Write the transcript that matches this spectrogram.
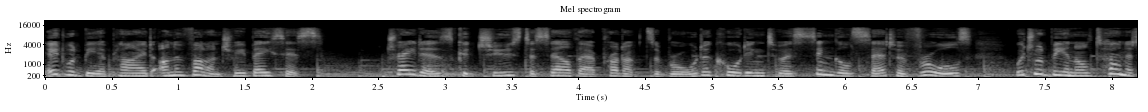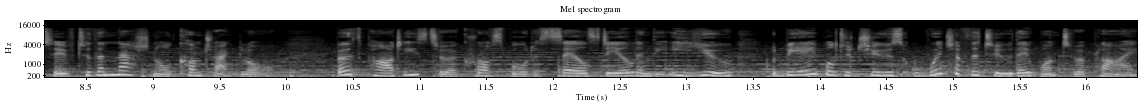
It would be applied on a voluntary basis. Traders could choose to sell their products abroad according to a single set of rules, which would be an alternative to the national contract law. Both parties to a cross border sales deal in the EU would be able to choose which of the two they want to apply.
